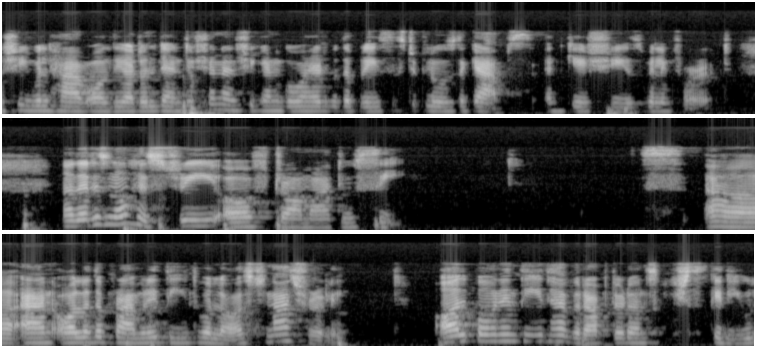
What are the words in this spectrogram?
she will have all the adult dentition and she can go ahead with the braces to close the gaps in case she is willing for it. Now, there is no history of trauma to C. Uh, and all of the primary teeth were lost naturally. All permanent teeth have erupted on schedule.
